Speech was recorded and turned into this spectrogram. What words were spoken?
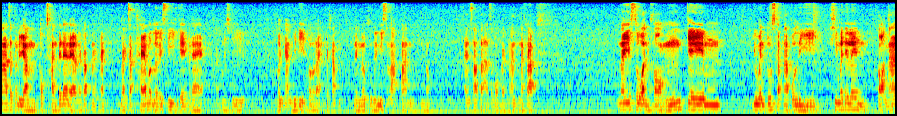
น่าจะเตรียมตกชั้นไปได้แล้วนะครับหลังจาก หลังจากแพ้หมดเลย 4 เกมแรกนะครับไม่ใช่ผลงานที่ดีเท่าไหร่นะครับ ในเมื่อคุณไม่มีสลาตันเนาะแฟนซาตันอาจจะบอกแบบนั้นนะครับ ในส่วนของเกมยูเวนตุสกับนาโปลีที่ไม่ได้เล่นก่อนหน้า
